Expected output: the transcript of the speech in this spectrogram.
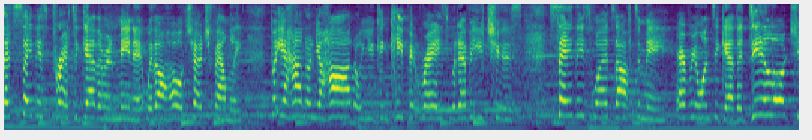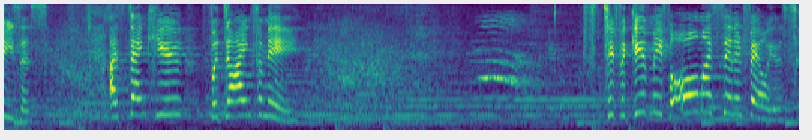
let's say this prayer together and mean it with our whole church family. Put your hand on your heart or you can keep it raised, whatever you choose. Say these words after me, everyone together. Dear Lord Jesus, I thank you for dying for me. To forgive me for all my sin and failures,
